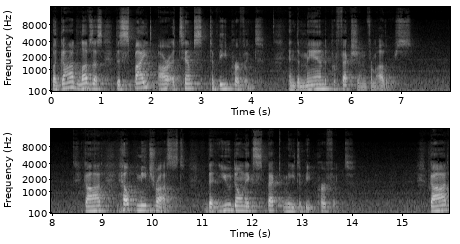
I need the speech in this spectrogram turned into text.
But God loves us despite our attempts to be perfect and demand perfection from others. God, help me trust that you don't expect me to be perfect. God,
